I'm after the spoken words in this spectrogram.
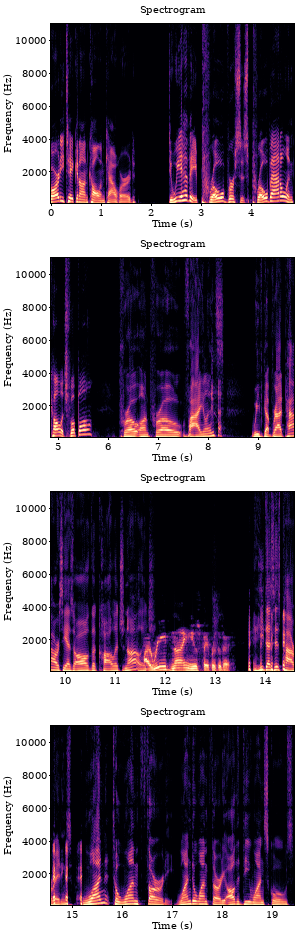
already taken on Colin Cowherd. Do we have a pro versus pro battle in college football? Pro on pro violence. We've got Brad Powers. He has all the college knowledge. I read nine newspapers a day. And he does his power ratings 1 to 130. 1 to 130, all the D1 schools.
